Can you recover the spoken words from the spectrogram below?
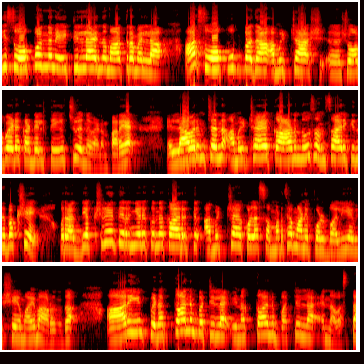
ഈ സോപ്പൊന്നും ഏറ്റില്ല എന്ന് മാത്രമല്ല ആ സോപ്പും പത അമിത്ഷാ ശോഭയുടെ കണ്ണിൽ തേച്ചു എന്ന് വേണം പറയാൻ. എല്ലാവരും ചെന്ന് അമിത്ഷായെ കാണുന്നു സംസാരിക്കുന്നു. പക്ഷേ ഒരു അധ്യക്ഷനെ തിരഞ്ഞെടുക്കുന്ന കാര്യത്തിൽ അമിത്ഷായ്ക്കുള്ള സമ്മർദ്ദമാണ് ഇപ്പോൾ വലിയ വിഷയമായി മാറുന്നത്. ആരെയും പിണക്കാനും പറ്റില്ല ഇണക്കാനും പറ്റില്ല എന്ന അവസ്ഥ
